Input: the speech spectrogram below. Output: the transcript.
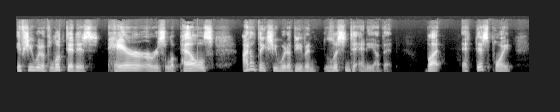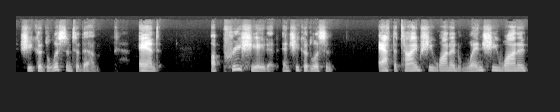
If she would have looked at his hair or his lapels, I don't think she would have even listened to any of it. But at this point, she could listen to them and appreciate it. And she could listen at the time she wanted, when she wanted,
